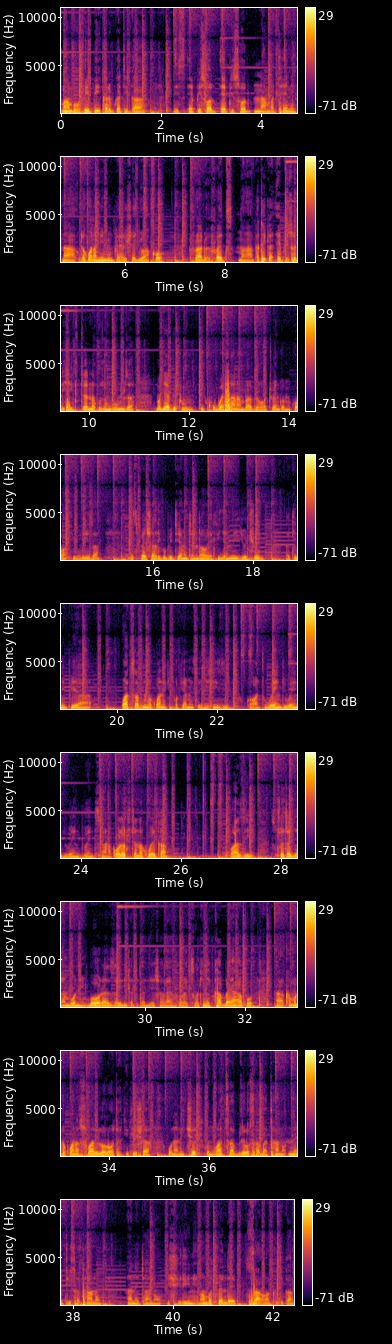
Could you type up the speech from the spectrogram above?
mambo vipi? Karibu katika this episode episode number 10 na utakuwa na mimi mtayarishaji wako Frado na katika episode hii tutaenda kuzungumza moja ya vitu vikubwa sana ambavyo watu wengi wamekuwa wakiuliza especially kupitia mitandao ya kijamii youtube lakini pia whatsapp. Nimekuwa nikipokea meseji hizi kwa watu wengi wengi wengi wengi sana. Kwa leo tutaenda kuweka wazi strategy ambayo ni bora zaidi katika biashara ya forex. Lakini kabla ya hapo uh, kama utakuwa na swali lolote hakikisha unanicheki kwenye whatsapp 0754958520 naomba twende sawa katika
